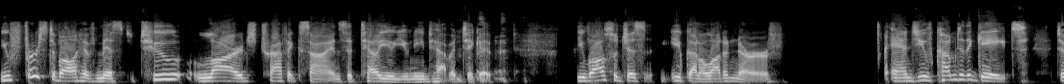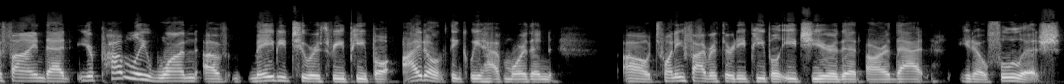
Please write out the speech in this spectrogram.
you first of all have missed two large traffic signs that tell you you need to have a ticket. you've also just you've got a lot of nerve and you've come to the gate to find that you're probably one of maybe two or three people. I don't think we have more than oh 25 or 30 people each year that are that you know foolish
